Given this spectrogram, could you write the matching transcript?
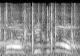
ball, boys. Get the ball.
